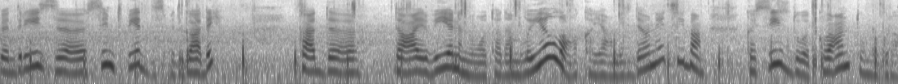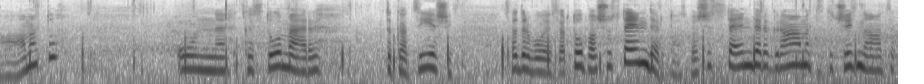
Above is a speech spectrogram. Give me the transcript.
gandrīz 150 eh, gadi, kad eh, tā ir viena no tādām lielākajām izdevniecībām, kas izdod kvantumu grāmatu un eh, kas tomēr cieši sadarbojas ar to pašu stenderu. Tās pašas stendera grāmatas taču iznāca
